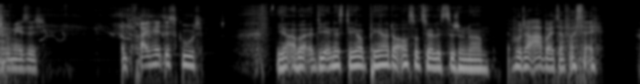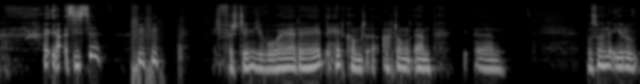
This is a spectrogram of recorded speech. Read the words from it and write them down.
So mäßig. Und Freiheit ist gut. Ja, aber die NSDAP hat doch auch sozialistische Namen. Oder Arbeiterpartei. Ja, siehst du? ich verstehe nicht, woher der Hate kommt. Achtung, ähm, ähm, muss man eine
